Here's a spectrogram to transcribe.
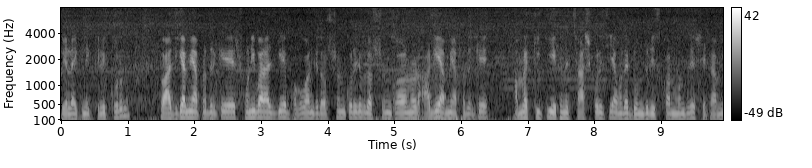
বেল আইকনে ক্লিক করুন। তো আজকে আমি আপনাদেরকে শনিবার আজকে ভগবানকে দর্শন করে দেবো দর্শন করানোর আগে আমি আপনাদেরকে আমরা কি কি এখানে চাষ করেছি, আমাদের ডোমজুর ইস্কন মন্দিরে, সেটা আমি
